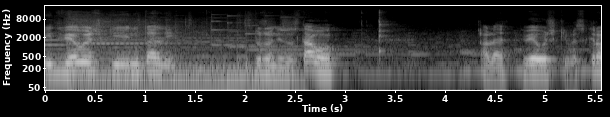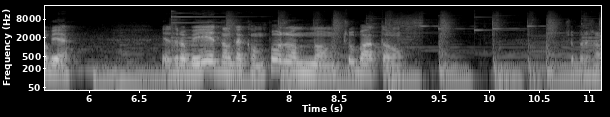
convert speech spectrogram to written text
I dwie łyżki nutelli. Dużo nie zostało ale dwie łyżki wyskrobię. Ja zrobię jedną taką porządną, czubatą. Przepraszam,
